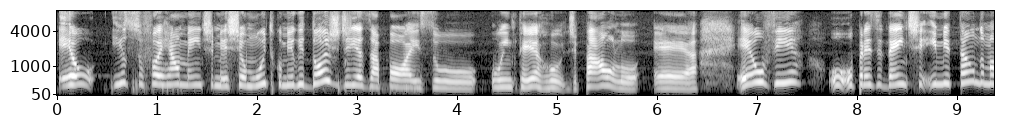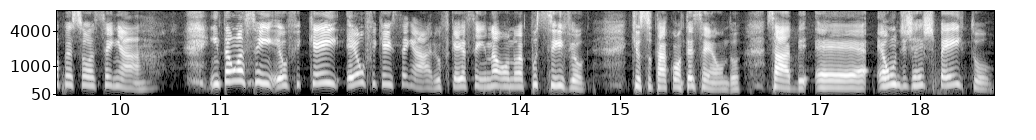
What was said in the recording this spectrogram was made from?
eu, isso foi realmente mexeu muito comigo. E dois dias após o, o enterro de Paulo, é, eu vi o, o presidente imitando uma pessoa sem ar. Então, assim, eu fiquei, eu fiquei sem ar. Eu fiquei assim, não, não é possível que isso está acontecendo, sabe? É, é um desrespeito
